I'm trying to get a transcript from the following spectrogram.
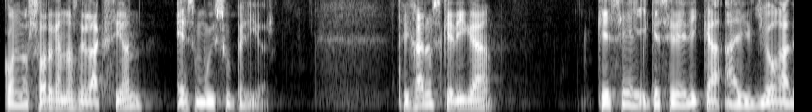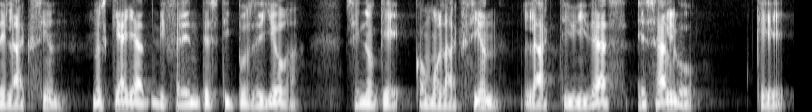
con los órganos de la acción es muy superior. Fijaros que diga que es el que se dedica al yoga de la acción. No es que haya diferentes tipos de yoga, sino que como la acción, la actividad es algo que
